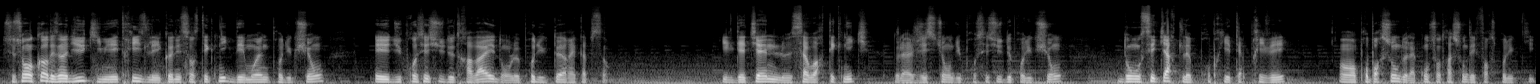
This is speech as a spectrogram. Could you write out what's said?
Ce sont encore des individus qui maîtrisent les connaissances techniques des moyens de production et du processus de travail dont le producteur est absent. Ils détiennent le savoir technique de la gestion du processus de production, dont s'écarte le propriétaire privé en proportion de la concentration des forces productives.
